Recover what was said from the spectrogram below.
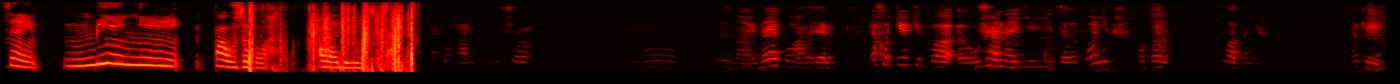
Це міні пауза була. Але дивимося далі. Ну, не знаю, ідея погана, реально. Я хотів, типа, е, уже на її телефоні поки. Ладно, ні. Окей.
